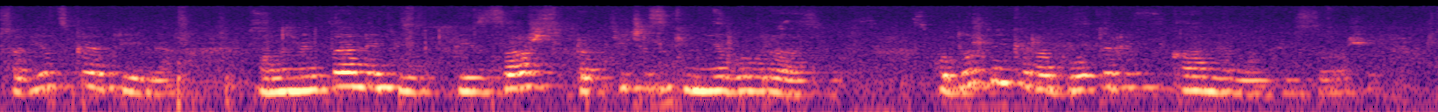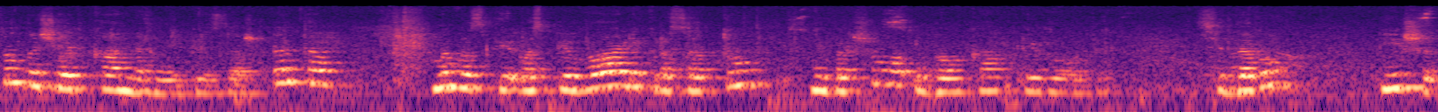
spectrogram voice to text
В советское время монументальный пей- пейзаж практически не был развит. Художники работали в камерном пейзаже. Что означает камерный пейзаж? Это мы воспе- воспевали красоту с небольшого уголка природы. Сидорук пишет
